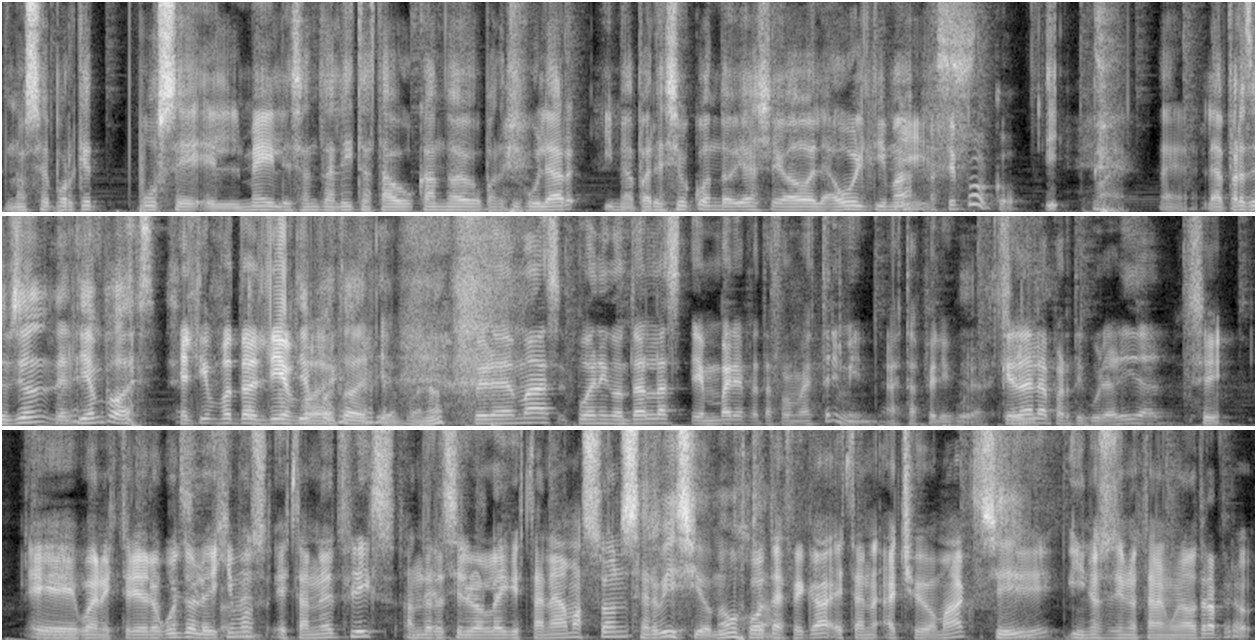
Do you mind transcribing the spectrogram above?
No sé por qué puse el mail de Santas Listas, estaba buscando algo particular y me apareció cuando había llegado la última. Sí. Hace poco. Y, bueno, la percepción del tiempo es. El tiempo todo el tiempo. tiempo eh. todo el tiempo, ¿no? Pero además pueden encontrarlas en varias plataformas de streaming a estas películas. Que Sí. da la particularidad. Sí. Eh, bueno, Historia del Oculto lo dijimos, está en Netflix, Under the. Silver Lake está en Amazon, Servicio, me gusta. JFK está en HBO Max, Sí. y no sé si no está en alguna otra, pero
